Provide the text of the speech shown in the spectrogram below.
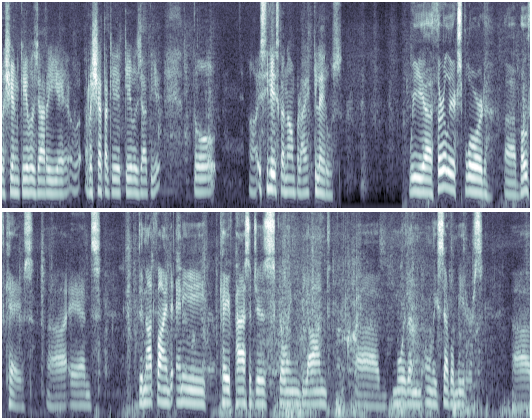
रशियन केवल्स जा रही है रशिया तक ये केवल्स जाती है तो इसीलिए इसका नाम पड़ा है किला रूस We uh, thoroughly explored uh, both caves uh, and did not find any cave passages going beyond uh, more than only several meters. Uh,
